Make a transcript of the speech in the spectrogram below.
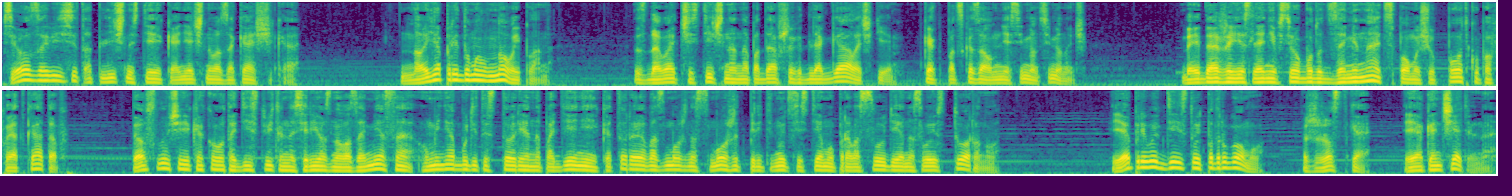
Все зависит от личности конечного заказчика. Но я придумал новый план. Сдавать частично нападавших для галочки, как подсказал мне Семен Семенович. Да и даже если они все будут заминать с помощью подкупов и откатов, то в случае какого-то действительно серьезного замеса у меня будет история нападений, которая, возможно, сможет перетянуть систему правосудия на свою сторону. Я привык действовать по-другому, жестко и окончательно.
